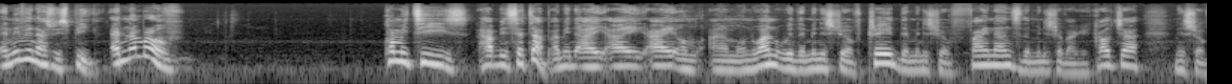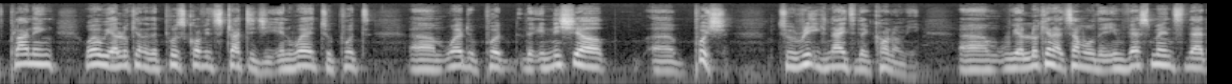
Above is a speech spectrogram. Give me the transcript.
And even as we speak, a number of committees have been set up. I mean, I, I, I am I'm on one with the Ministry of Trade, the Ministry of Finance, the Ministry of Agriculture, Ministry of Planning, where we are looking at the post-COVID strategy and where to put um, where to put the initial uh, push to reignite the economy. Um, we are looking at some of the investments that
